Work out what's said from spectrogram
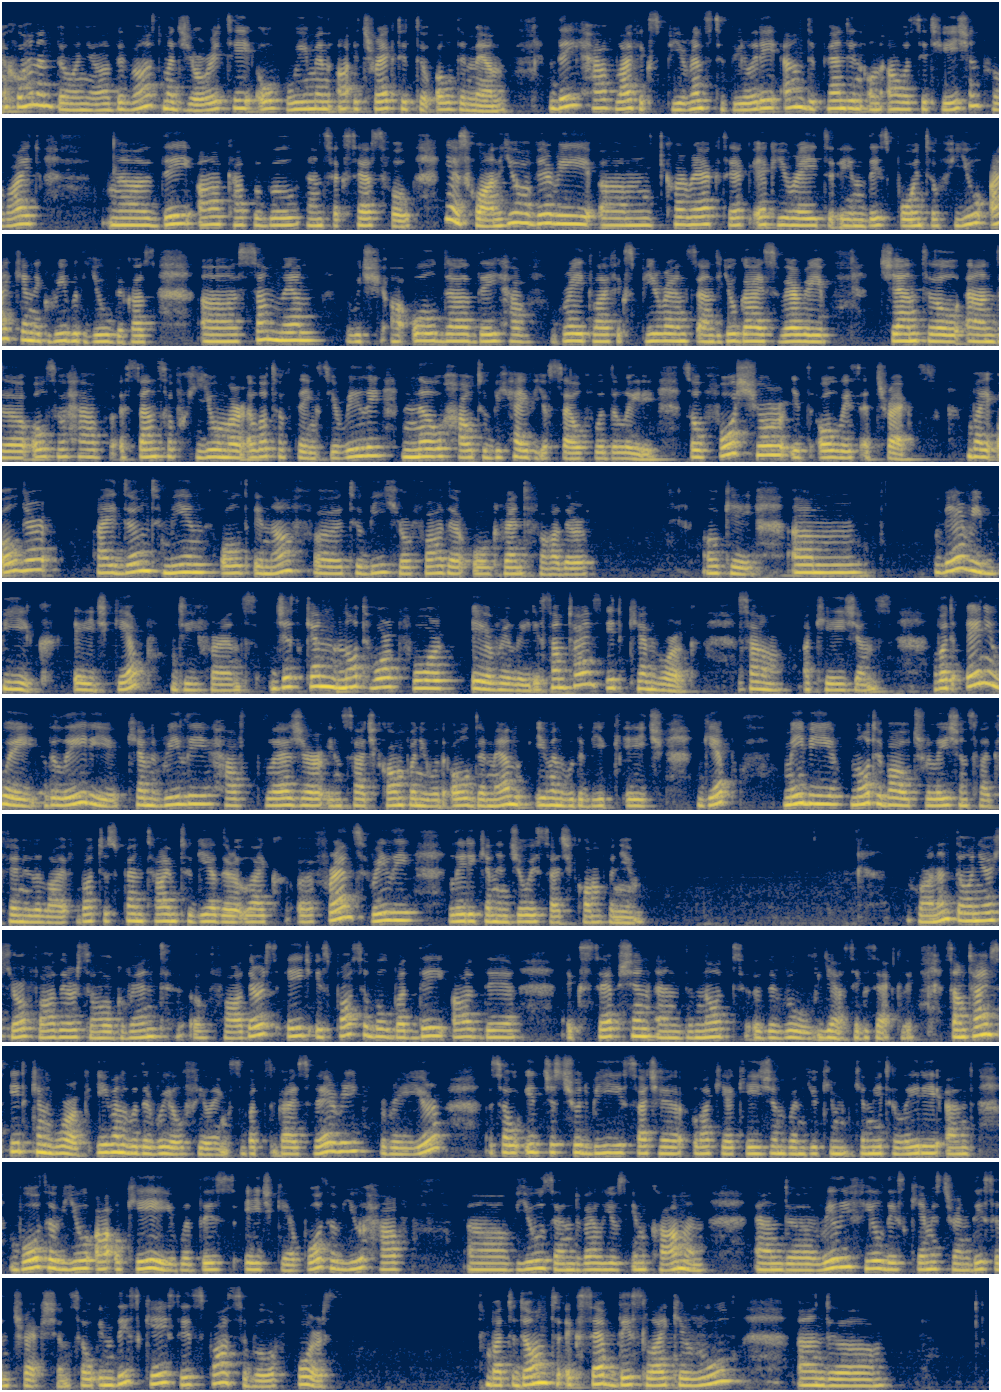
Juan Antonio, the vast majority of women are attracted to older men. They have life experience, stability, and depending on our situation, provide uh, they are capable and successful. Yes, Juan, you are very um, correct, ac- accurate in this point of view. I can agree with you because uh, some men which are older, they have great life experience, and you guys very gentle and uh, also have a sense of humor a lot of things. You really know how to behave yourself with the lady. So for sure it always attracts. By older I don't mean old enough uh, to be her father or grandfather. Okay, um, very big age gap difference. Just cannot work for every lady. Sometimes it can work, some occasions. But anyway, the lady can really have pleasure in such company with older men, even with a big age gap maybe not about relations like family life but to spend time together like uh, friends really lady can enjoy such company juan antonio her father's or grandfather's age is possible but they are the exception and not the rule. Yes exactly. Sometimes it can work even with the real feelings but guys very rare. So it just should be such a lucky occasion when you can, can meet a lady and both of you are okay with this age gap. Both of you have uh, views and values in common and uh, really feel this chemistry and this interaction. So in this case it's possible of course but don't accept this like a rule. And uh,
